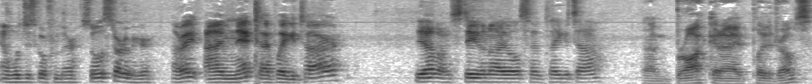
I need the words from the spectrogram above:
and we'll just go from there. So let's start over here. All right, I'm Nick. I play guitar. Yeah, I'm Steve and I also play guitar. I'm Brock and I play the drums.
